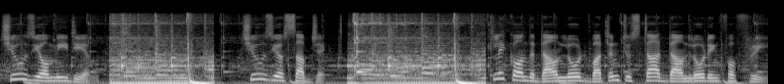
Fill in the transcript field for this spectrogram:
Choose your medium. Choose your subject. Click on the download button to start downloading for free.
